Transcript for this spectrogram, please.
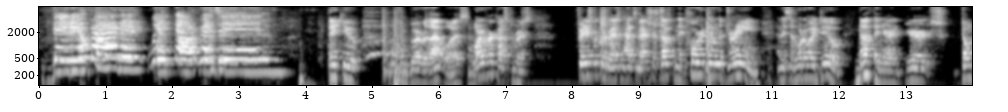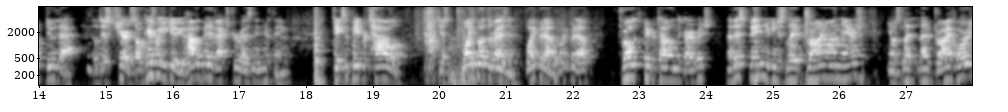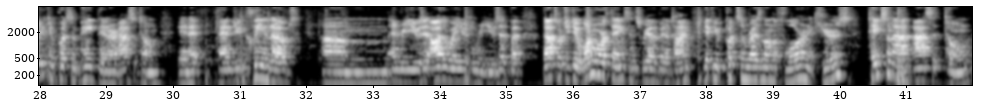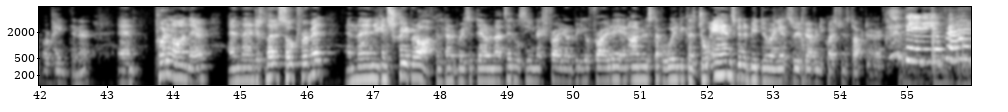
Video Friday with our resin. Thank you, whoever that was. One of our customers finished with their resin, had some extra stuff, and they poured it down the drain. And they said, "What do I do?" Nothing. You're you're don't do that. It'll just cure. So here's what you do: you have a bit of extra resin in your thing. Take some paper towel. Just wipe out the resin. Wipe it out. Wipe it out. Throw the paper towel in the garbage. Now this bin, you can just let it dry on there. You know, just let let it dry, or you can put some paint thinner, acetone, in it, and you can clean it out um, and reuse it. Either way, you can reuse it, but that's what you do. One more thing, since we have a bit of time. If you put some resin on the floor and it cures, take some acetone or paint thinner and put it on there, and then just let it soak for a bit, and then you can scrape it off because it kind of breaks it down and that's it. We'll see you next Friday on Video Friday and I'm going to step away because Joanne's going to be doing it. So if you have any questions, talk to her. Video Friday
